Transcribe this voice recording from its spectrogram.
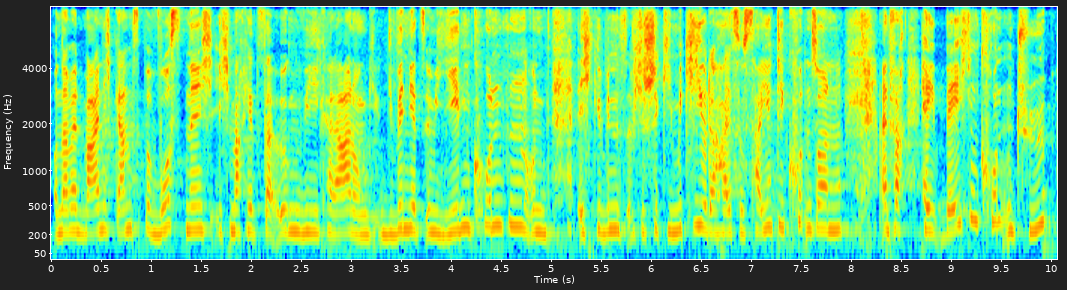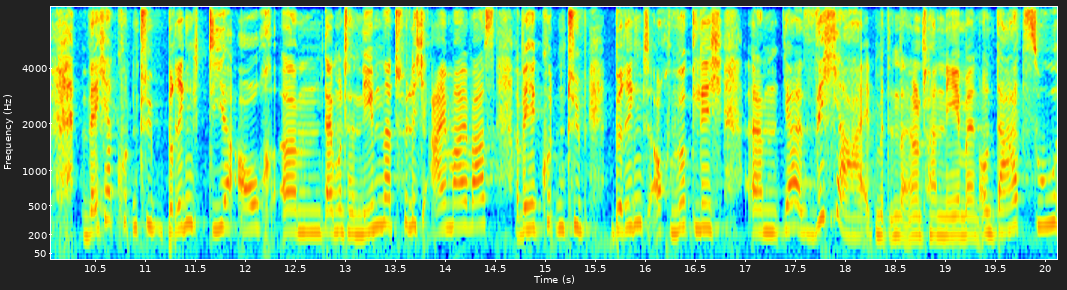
Und damit meine ich ganz bewusst nicht, ich mache jetzt da irgendwie, keine Ahnung, gewinne jetzt irgendwie jeden Kunden und ich gewinne jetzt irgendwelche Schickimicki oder High Society Kunden, sondern einfach, hey, welchen Kundentyp, welcher Kundentyp bringt dir auch ähm, deinem Unternehmen natürlich einmal was, aber welcher Kundentyp bringt auch wirklich ähm, ja, Sicherheit mit in dein Unternehmen. Und dazu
